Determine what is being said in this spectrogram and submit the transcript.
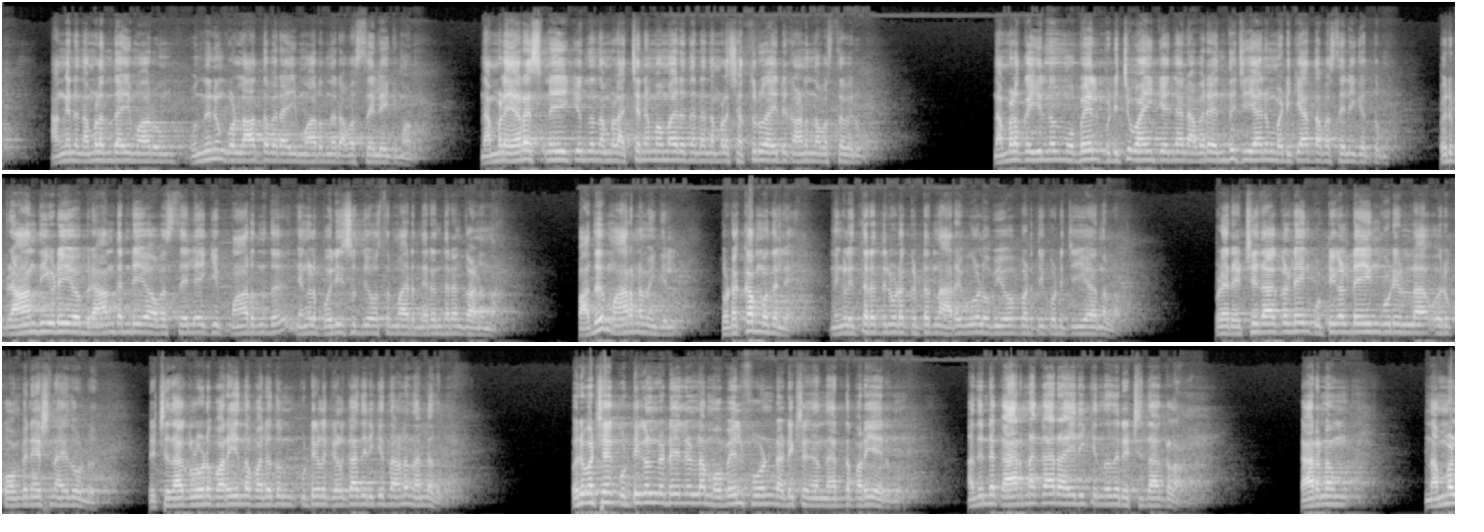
അങ്ങനെ നമ്മളെന്തായി മാറും? ഒന്നിനും കൊള്ളാത്തവരായി മാറുന്ന ഒരു അവസ്ഥയിലേക്ക് മാറും. നമ്മളേറെ സ്നേഹിക്കുന്ന നമ്മളെ അച്ഛനമ്മമാർ തന്നെ നമ്മളെ ശത്രുവായിട്ട് കാണുന്ന അവസ്ഥ വരും. നമ്മളെ കയ്യിൽ നിന്ന് മൊബൈൽ പിടിച്ചു വാങ്ങിക്കഴിഞ്ഞാൽ അവരെ എന്ത് ചെയ്യാനും മടിക്കാത്ത അവസ്ഥയിലേക്ക് എത്തും. ഒരു ഭ്രാന്തിയുടെയോ ഭ്രാന്തന്റെയോ അവസ്ഥയിലേക്ക് മാറുന്നത് ഞങ്ങൾ പോലീസ് ഉദ്യോഗസ്ഥന്മാർ നിരന്തരം കാണുന്നു. അപ്പം അത് മാറണമെങ്കിൽ തുടക്കം മുതലേ നിങ്ങൾ ഇത്തരത്തിലൂടെ കിട്ടുന്ന അറിവുകൾ ഉപയോഗപ്പെടുത്തിക്കൊണ്ട് ചെയ്യുക എന്നുള്ളത് ഇവിടെ രക്ഷിതാക്കളുടെയും കുട്ടികളുടെയും കൂടിയുള്ള ഒരു കോമ്പിനേഷൻ ആയതുകൊണ്ട് രക്ഷിതാക്കളോട് പറയുന്ന പലതും കുട്ടികൾ കേൾക്കാതിരിക്കുന്നതാണ് നല്ലത്. ഒരുപക്ഷെ കുട്ടികളുടെ ഇടയിലുള്ള മൊബൈൽ ഫോണിന്റെ അഡിക്ഷൻ ഞാൻ നേരത്തെ പറയായിരുന്നു. അതിന്റെ കാരണക്കാരായിരിക്കുന്നത് രക്ഷിതാക്കളാണ്. കാരണം നമ്മൾ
